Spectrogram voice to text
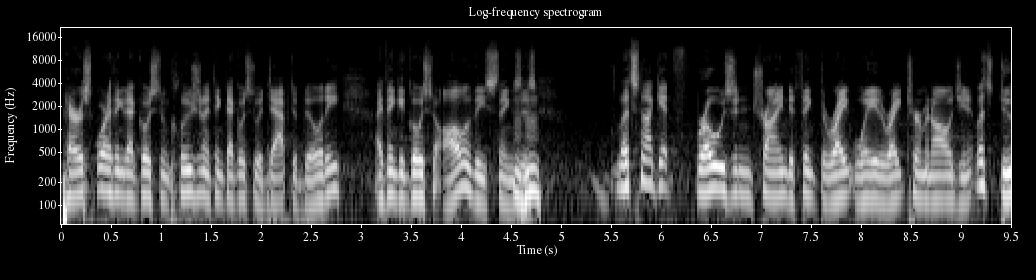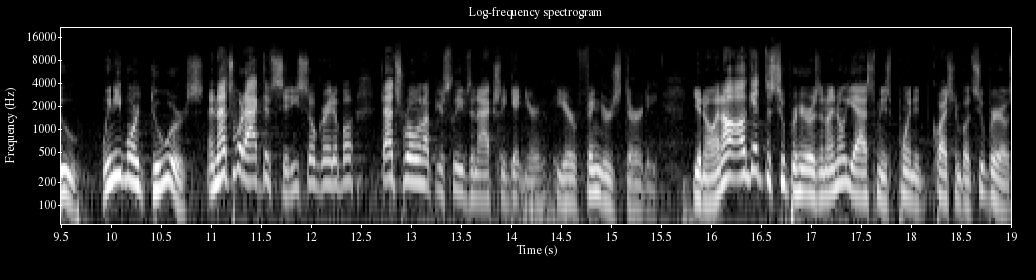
parasport. I think that goes to inclusion. I think that goes to adaptability. I think it goes to all of these things. Is let's not get frozen trying to think the right way, the right terminology. Let's do. We need more doers, and that's what Active City's so great about. That's rolling up your sleeves and actually getting your your fingers dirty. You know, and I'll, I'll get to superheroes. And I know you asked me this pointed question about superheroes.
